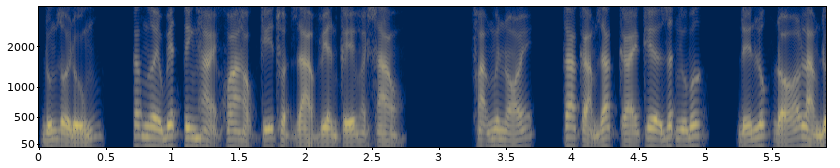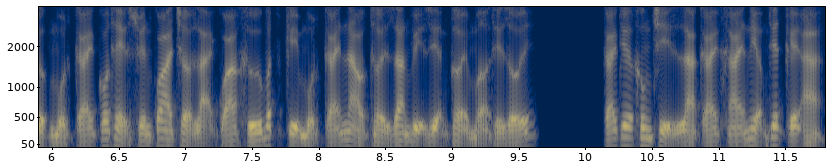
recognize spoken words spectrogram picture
Đúng rồi đúng, các ngươi biết tinh hải khoa học kỹ thuật gia viên kế hoạch sao? Phạm nguyên nói, ta cảm giác cái kia rất ngưỡng bức, đến lúc đó làm được một cái có thể xuyên qua trở lại quá khứ bất kỳ một cái nào thời gian vị diện cởi mở thế giới. Cái kia không chỉ là cái khái niệm thiết kế à?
